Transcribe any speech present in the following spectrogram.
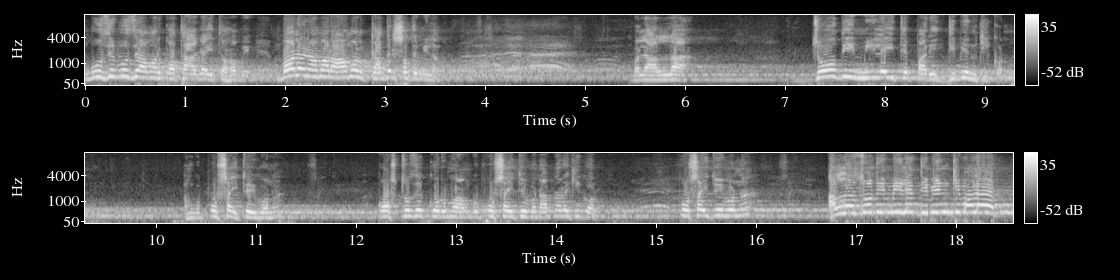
বুঝে বুঝে আমার কথা আগাইতে হবে। বলেন আমার আমল কাদের সাথে মিলাম বলে, আল্লাহ, যদি মিলাইতে পারি দিবেন কি কোন আমাকে পোষাইতে হইব না। কষ্ট যে করব, আমাকে পোষাইতে হইব না। আপনারা কি কর? পোষাইতে হইব না। আল্লাহ যদি মিলে দিবেন কি বলেন?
